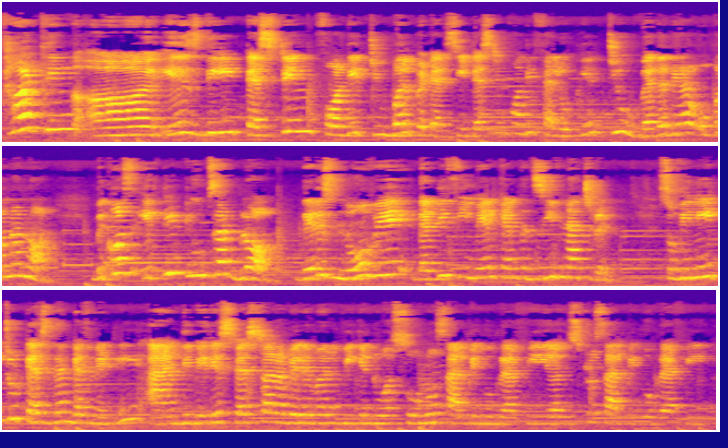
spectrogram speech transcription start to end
Third thing uh, is the testing for the tubal patency, testing for the fallopian tube, whether they are open or not. Because if the tubes are blocked, there is no way that the female can conceive naturally. So we need to test them definitely and the various tests are available. We can do a sonosalpingography, a hysterosalpingography,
